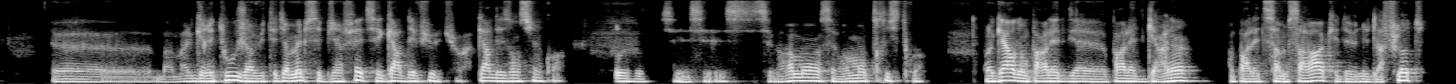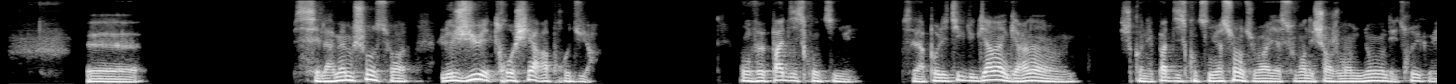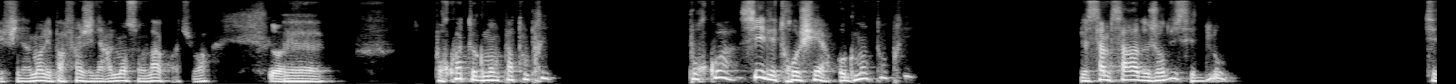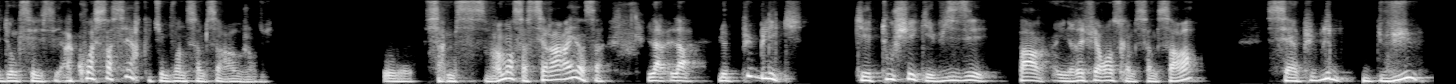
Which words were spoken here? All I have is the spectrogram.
euh, bah, malgré tout, j'ai envie de te dire, même si c'est bien fait, c'est garde des vieux, tu vois, garde des anciens, quoi. Mhm. C'est vraiment, vraiment triste, quoi. Regarde, on parlait de, on parlait de Guerlain, on parlait de Samsara qui est devenu de la flotte. Euh, c'est la même chose, tu vois. Le jus est trop cher à produire. On ne veut pas discontinuer. C'est la politique du Guerlain. Guerlain, je ne connais pas de discontinuation, tu vois. Il y a souvent des changements de nom, des trucs, mais finalement, les parfums, généralement, sont là, quoi, tu vois. Ouais. Euh, pourquoi tu n'augmentes pas ton prix? Pourquoi? Si elle est trop chère, augmente ton prix. Le samsara d'aujourd'hui, c'est de l'eau. C'est donc c'est à quoi ça sert que tu me vends samsara aujourd'hui? Ça, Vraiment, ça sert à rien. Ça. le public qui est touché, qui est visé par une référence comme samsara, c'est un public vu.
